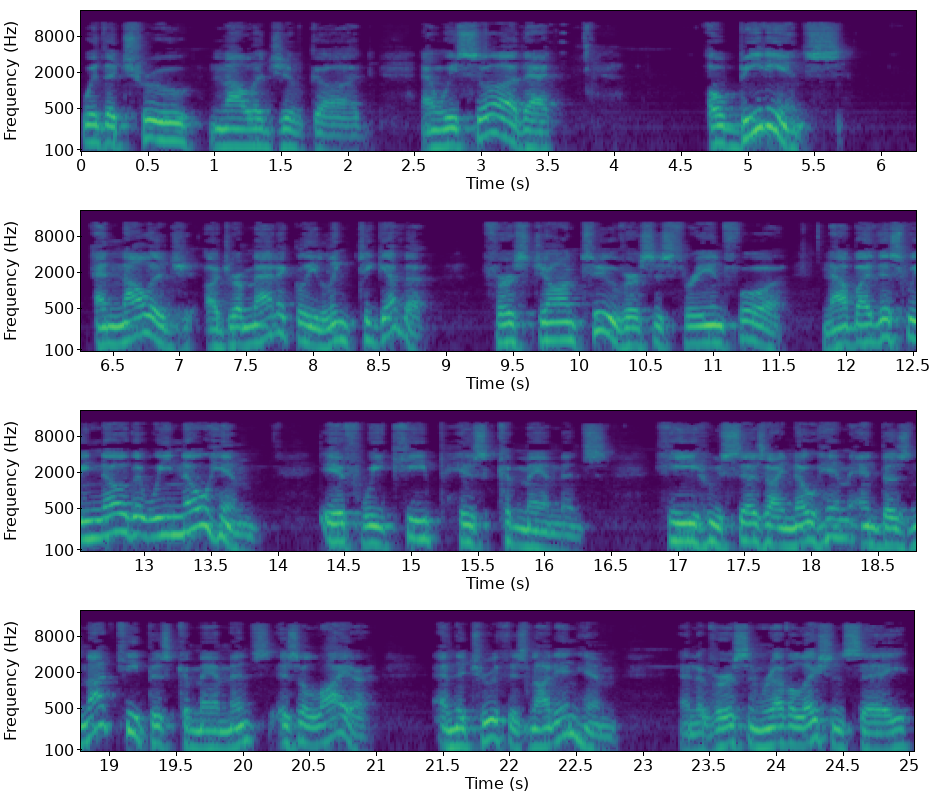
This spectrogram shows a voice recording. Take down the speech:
with the true knowledge of God. And we saw that obedience and knowledge are dramatically linked together. 1 John 2 verses 3 and 4. Now by this we know that we know him if we keep his commandments. He who says I know him and does not keep his commandments is a liar and the truth is not in him. And a verse in Revelation say,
